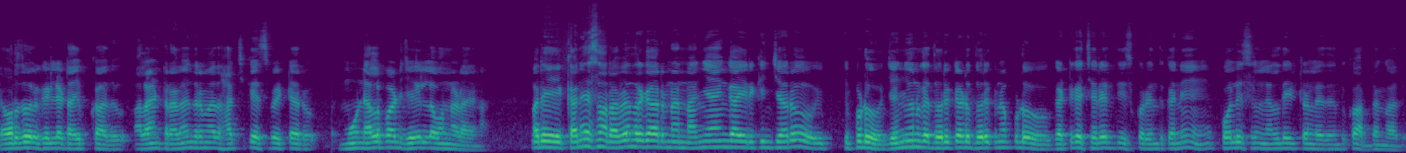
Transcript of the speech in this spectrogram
ఎవరి జోలికి వెళ్ళే టైప్ కాదు. అలాంటి రవీంద్ర మీద హత్య కేసు పెట్టారు. మూడు నెలల పాటు జైల్లో ఉన్నాడు ఆయన. మరి కనీసం రవీంద్ర గారు నన్ను అన్యాయంగా ఇరికించారు. ఇప్పుడు జెన్యున్గా దొరికాడు దొరికినప్పుడు గట్టిగా చర్యలు తీసుకోరు. ఎందుకని? పోలీసులు నిలదీయటం లేదు. ఎందుకో అర్థం కాదు.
